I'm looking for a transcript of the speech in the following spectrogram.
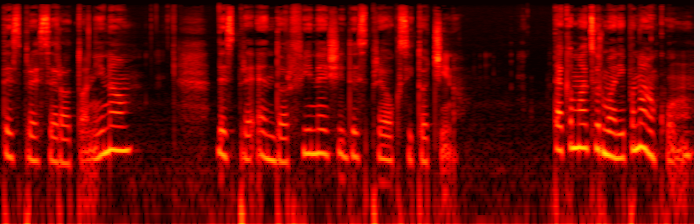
despre serotonină, despre endorfine și despre oxitocină. Dacă m-ați urmărit până acum,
